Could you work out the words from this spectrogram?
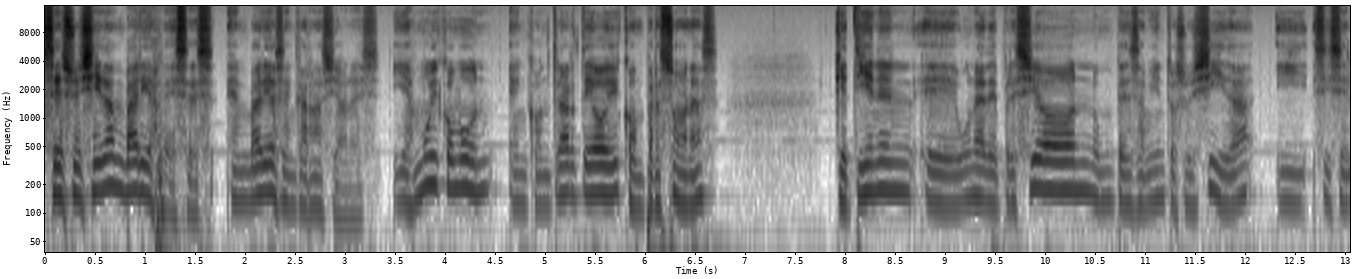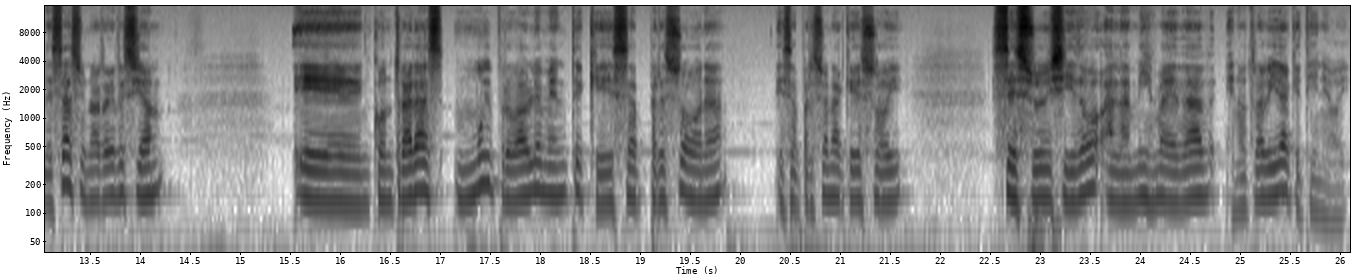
se suicidan varias veces, en varias encarnaciones. Y es muy común encontrarte hoy con personas que tienen eh, una depresión, un pensamiento suicida, y si se les hace una regresión, eh, encontrarás muy probablemente que esa persona, esa persona que es hoy, se suicidó a la misma edad en otra vida que tiene hoy.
